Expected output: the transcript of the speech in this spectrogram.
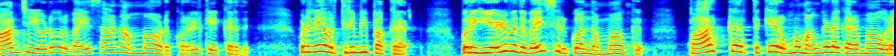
வாஞ்சையோட ஒரு வயசான அம்மாவோட குரல் கேட்கறது உடனே அவர் திரும்பி பார்க்குறார் ஒரு எழுபது வயசு இருக்கும் அந்த அம்மாவுக்கு. பார்க்கறதுக்கே ரொம்ப மங்களகரமாக ஒரு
